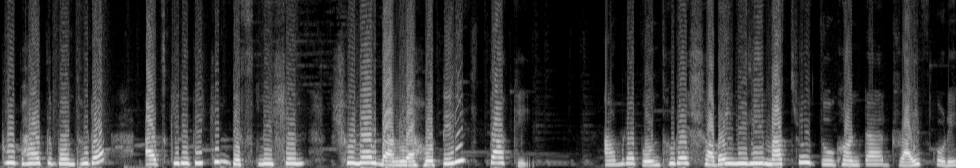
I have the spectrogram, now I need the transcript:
প্রভাত বন্ধুরা, আজকের উইকেন্ড ডেস্টিনেশন সোনার বাংলা হোটেল টাকি। আমরা বন্ধুরা সবাই মিলে মাত্র দু ঘণ্টা ড্রাইভ করে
